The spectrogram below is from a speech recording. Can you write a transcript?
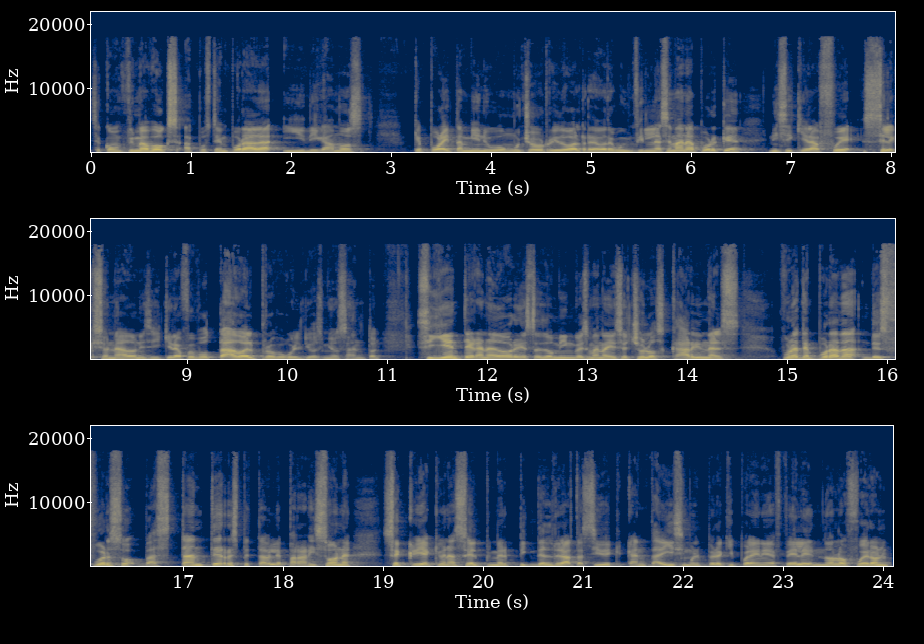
se confirma Box a postemporada y digamos que por ahí también hubo mucho ruido alrededor de Winfield en la semana porque ni siquiera fue seleccionado, ni siquiera fue votado al Pro Bowl, Dios mío santo. Siguiente ganador este domingo semana 18, los Cardinals. Fue una temporada de esfuerzo bastante respetable para Arizona. Se creía que iban a ser el primer pick del draft, así de que cantadísimo, el peor equipo de la NFL. No lo fueron.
